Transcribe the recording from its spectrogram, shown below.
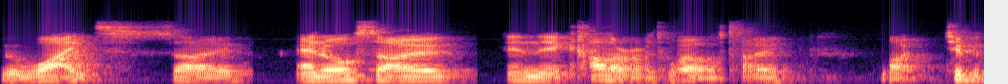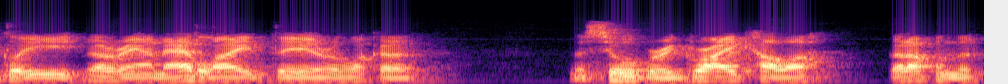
weights. So and also in their colour as well. So like typically around Adelaide, they're like a, a silvery grey colour, but up in the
